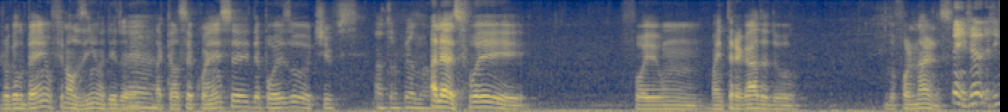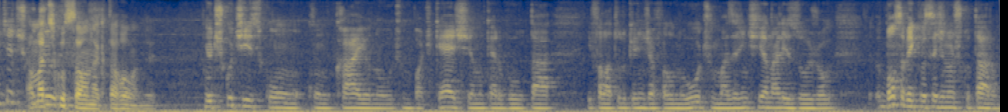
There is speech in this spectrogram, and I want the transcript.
jogando bem, o finalzinho ali da, É. daquela sequência e depois o Chiefs. Atropelando. Aliás, foi. Foi um- uma entregada do. Do 49ers. Bem, já, a gente já É discutiu. uma discussão, né, que tá rolando aí. Eu discuti isso com, com o Caio no último podcast. Eu não quero voltar e falar tudo que a gente já falou no último, mas a gente analisou o jogo. Bom saber que vocês não escutaram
